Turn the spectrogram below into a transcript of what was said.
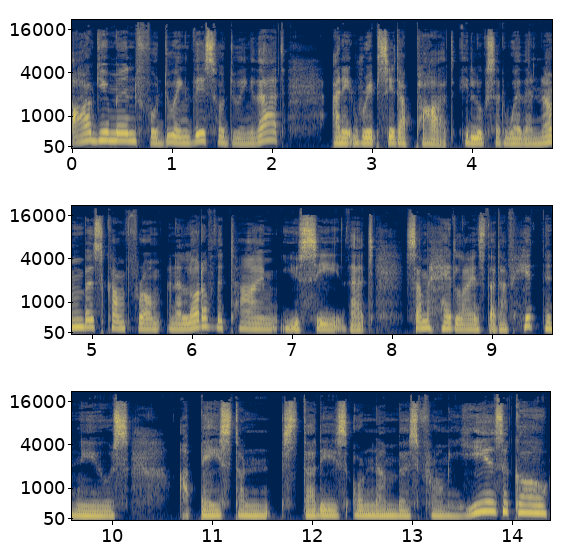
argument for doing this or doing that and it rips it apart. It looks at where the numbers come from. And a lot of the time you see that some headlines that have hit the news are based on studies or numbers from years ago.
